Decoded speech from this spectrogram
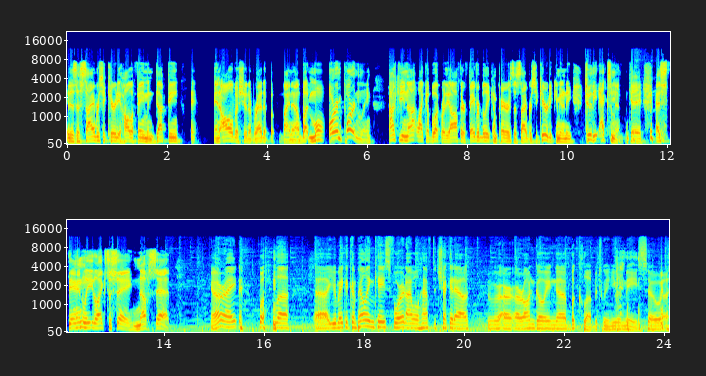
It is a Cybersecurity Hall of Fame inductee, and all of us should have read it by now. But more, more importantly, how can you not like a book where the author favorably compares the cybersecurity community to the X Men? Okay, as Stan Lee likes to say, "Enough said." All right. Well, uh, uh, you make a compelling case for it. I will have to check it out. Our, our ongoing uh, book club between you and me. So, uh,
